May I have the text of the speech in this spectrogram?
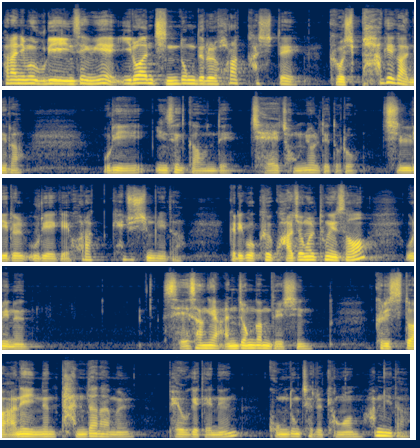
하나님은 우리의 인생 위에 이러한 진동들을 허락하시되 그것이 파괴가 아니라 우리 인생 가운데 재정렬되도록 진리를 우리에게 허락해 주십니다. 그리고 그 과정을 통해서 우리는 세상의 안정감 대신 그리스도 안에 있는 단단함을 배우게 되는 공동체를 경험합니다.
